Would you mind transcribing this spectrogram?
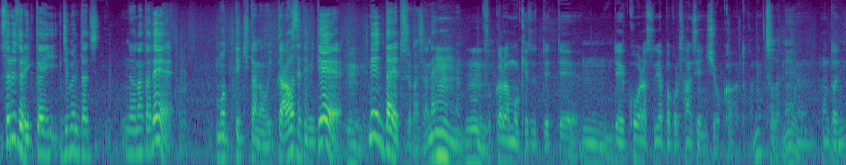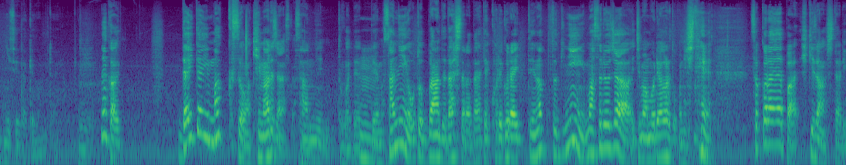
そそれぞれ一回自分たちの中で持ってきたのを一回合わせてみてうん。でダイエットする感じだね。うん。うん。そこからもう削ってってうん。でコーラスやっぱこれ3声にしようかとかね、そうだね、うん、本当は2声だけどみたいな。ん。か大体マックスは決まるじゃないですか。3人とかでやって、うん。もう3人が音バーンって出したら大体これぐらいってなった時に、まあ、それをじゃあ一番盛り上がるところにして そこからやっぱ引き算したり、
